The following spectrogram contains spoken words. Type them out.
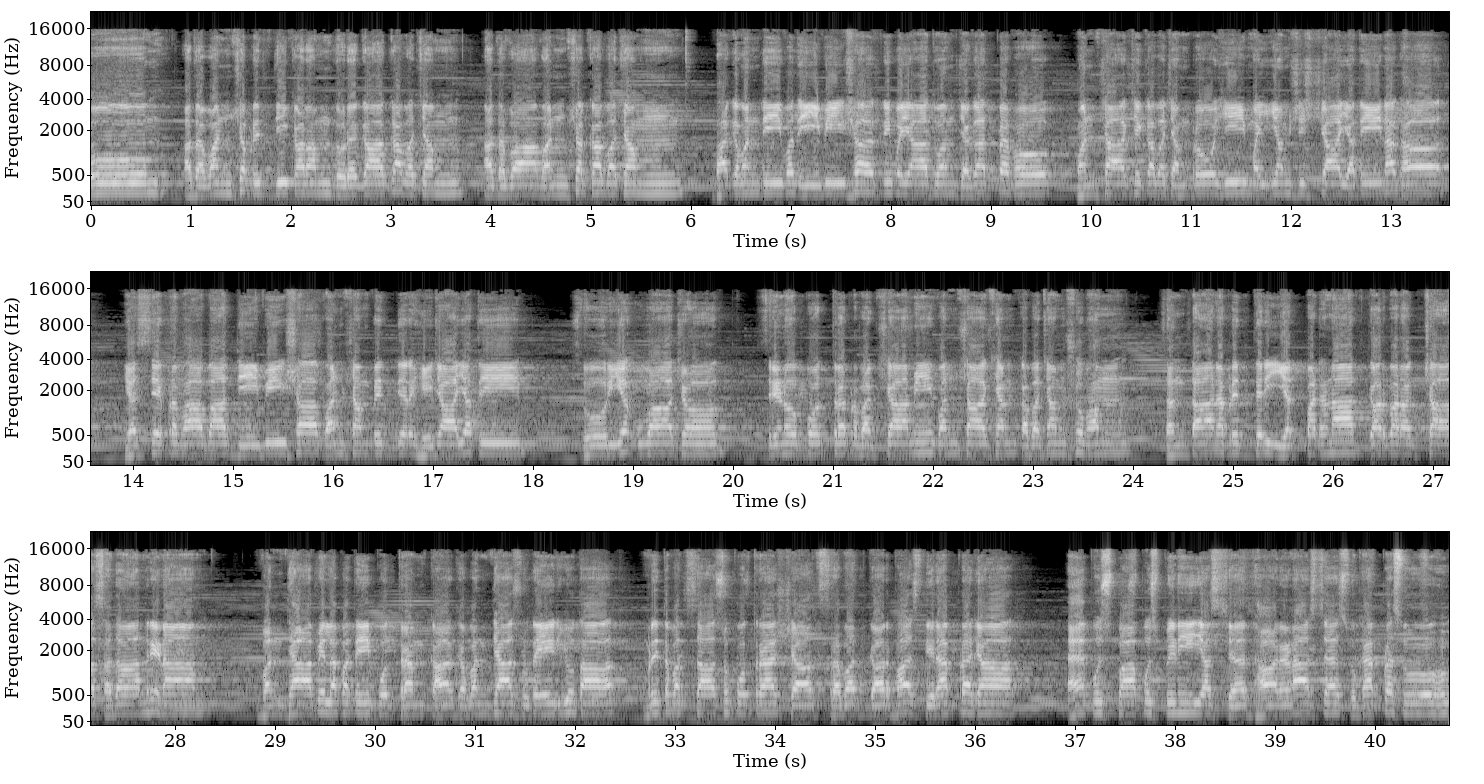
ॐ अथ वंशवृद्धिकरम् दुर्गा कवचम् अथवा वंशकवचम् भगवन् देवदेवीश कृपया त्वम् जगत्प्रभो वंशाख्यकवचम् ब्रोहि मह्यम् शिष्यायते नघ। यस्य प्रभावाद्देवीश वंशम् वृद्धिर्हि जायते। सूर्य उवाच शृणु पुत्र प्रवक्ष्यामि वंशाख्यम् कवचम् शुभम् सन्तानवृद्धिर्यत्पठनात् गर्भरक्षा सदा नृणाम् वन्ध्यापि लपते पुत्रम् काकवन्ध्या सुतैर्युता मृतवत्सा सुपुत्रश्चात् स्रवद्गर्भस्थिरप्रजा अपुष्पा पुष्पिणी यस्य धारणाश्च सुखप्रसूः।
